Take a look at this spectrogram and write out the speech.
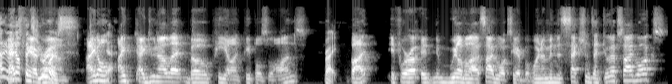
I don't even know that's if that's fair ground. yours. I don't. Yeah. I, I do not let Bo pee on people's lawns. Right. But if we're it, we don't have a lot of sidewalks here, but when I'm in the sections that do have sidewalks,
